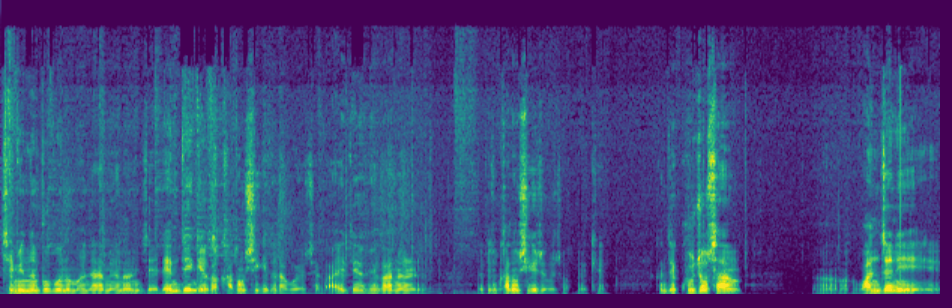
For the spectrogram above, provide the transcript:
재밌는 부분은 뭐냐면은 이제 랜딩 기어가 가동식이더라고요. 제가 아이디어 회관을 이렇게 좀 가동식이죠, 그죠? 이렇게. 근데 구조상 어, 완전히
